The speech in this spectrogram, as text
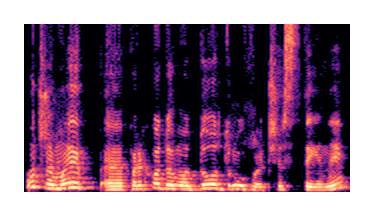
Отже, ми е, переходимо до другої частини,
